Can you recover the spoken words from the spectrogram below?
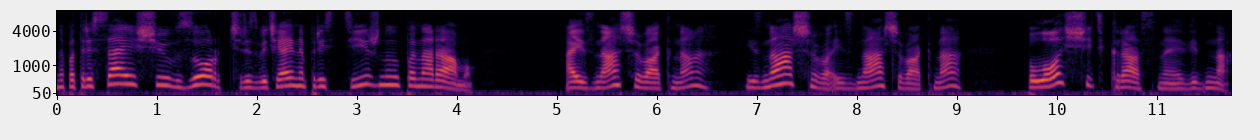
на потрясающую взор чрезвычайно престижную панораму. А из нашего окна, из нашего, из нашего окна площадь красная видна.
